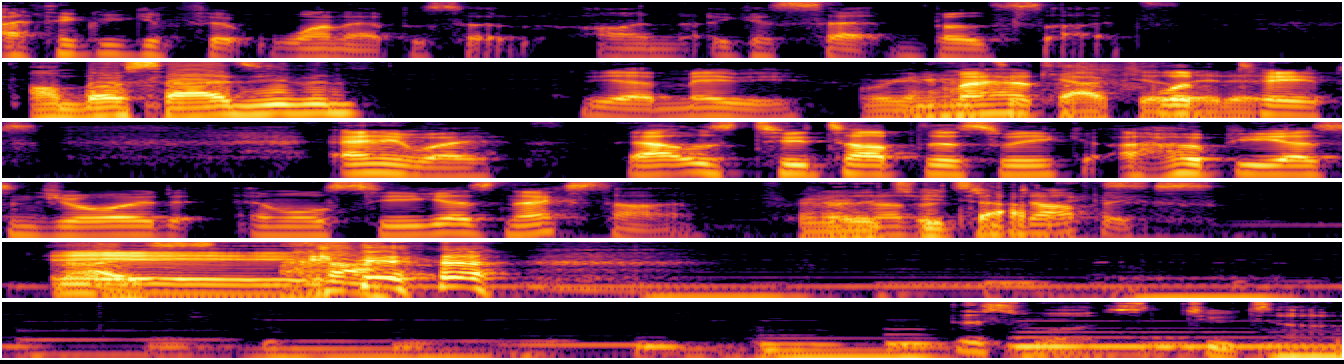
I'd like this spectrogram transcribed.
I think we could fit one episode on a cassette both sides. on both sides, even. Yeah, maybe. We're gonna you might have have to to, flip it. tapes. Anyway, that was two top this week. I hope you guys enjoyed, and we'll see you guys next time For another Two Topics. Hey. This was Two Top.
